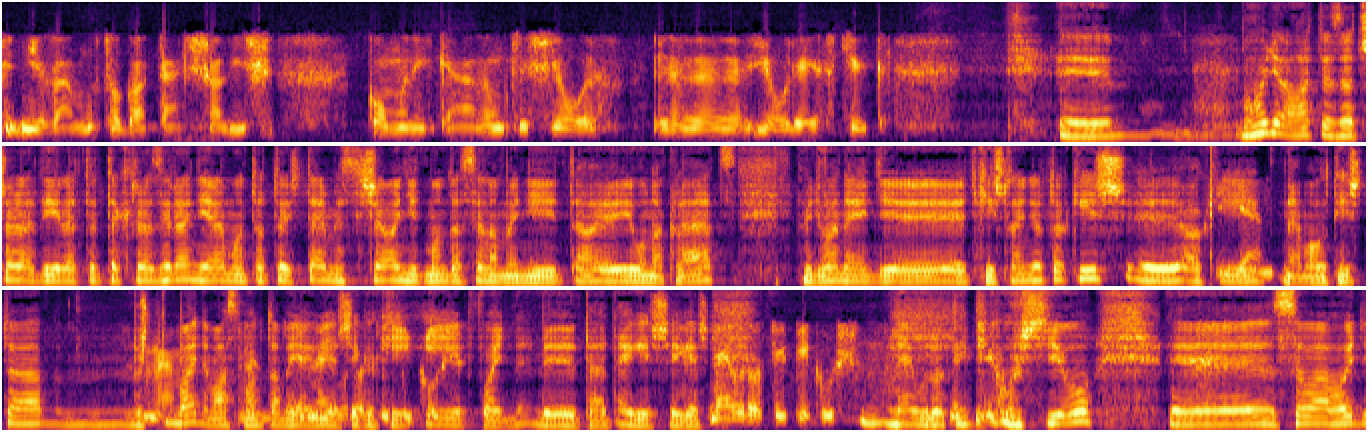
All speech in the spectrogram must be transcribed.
nyilván mutogatással is kommunikálunk, és jól jól értjük. Hogyan hat ez a család életetekre? Azért annyi elmondható, és természetesen annyit mondasz el, amennyit jónak látsz, hogy van egy, egy kislányotok is, aki Igen. nem autista, most nem, majdnem azt mondtam, hogy a hülyeség, aki épp, vagy tehát egészséges. Neurotipikus. Neurotipikus, jó. Szóval, hogy,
